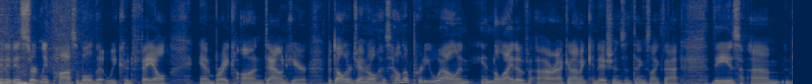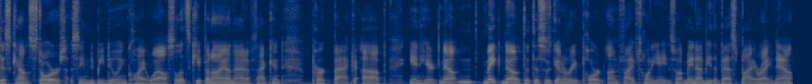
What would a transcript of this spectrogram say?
and it is certainly possible that we could fail and break on down here. But Dollar General has held up pretty well, and in the light of our economic conditions and things like that, these um, discount stores seem to be doing quite well. So let's keep an eye on that if that can perk back up in here. Now, make note that this is going to report on 528, so it may not be the best buy right now,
